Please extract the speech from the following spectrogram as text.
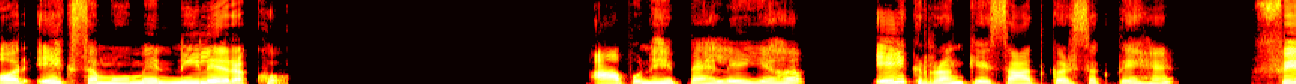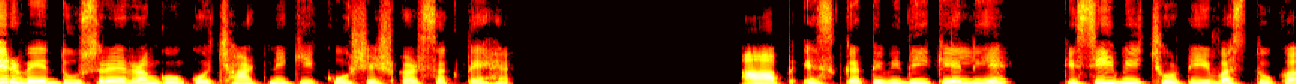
और एक समूह में नीले रखो। आप उन्हें पहले यह एक रंग के साथ कर सकते हैं, फिर वे दूसरे रंगों को छांटने की कोशिश कर सकते हैं। आप इस गतिविधि के लिए किसी भी छोटी वस्तु का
